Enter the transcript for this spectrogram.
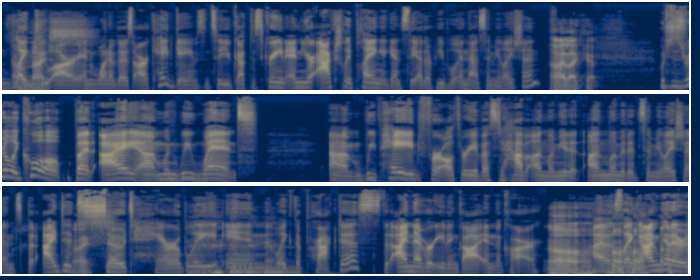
like Oh, nice. you are in one of those arcade games. And so you've got the screen and you're actually playing against the other people in that simulation Oh, I like it. which is really cool. But I, um, when we went, um, we paid for all three of us to have unlimited unlimited simulations. But I did Nice. so terribly in like the practice that I never even got in the car. Oh. I was like, I'm gonna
